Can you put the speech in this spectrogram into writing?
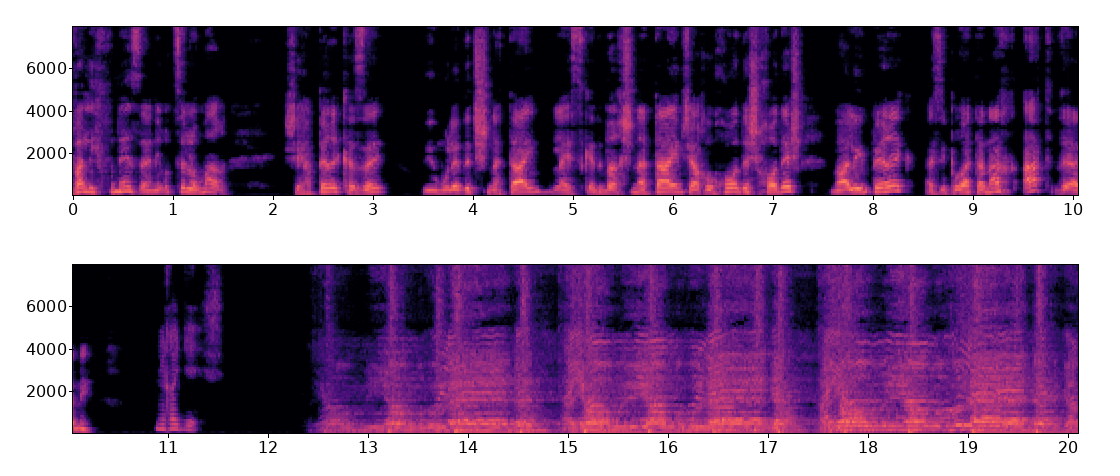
אבל לפני זה אני רוצה לומר שהפרק הזה הוא יום הולדת שנתיים להסכת. כבר שנתיים שאנחנו חודש חודש מעלים פרק על סיפורי התנ"ך, את ואני. מרגש. היום יום הולדת, היום יום הולדת, היום יום הולדת, גם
